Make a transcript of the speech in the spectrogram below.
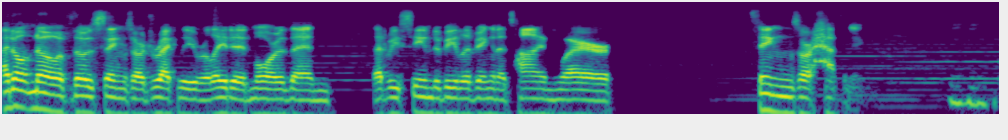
I don't know if those things are directly related more than that we seem to be living in a time where things are happening. Mm-hmm.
